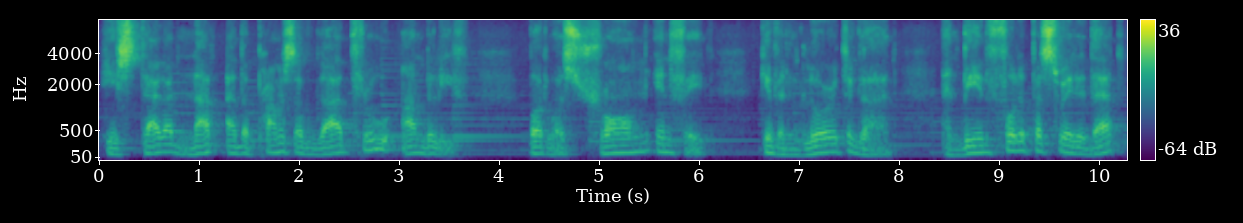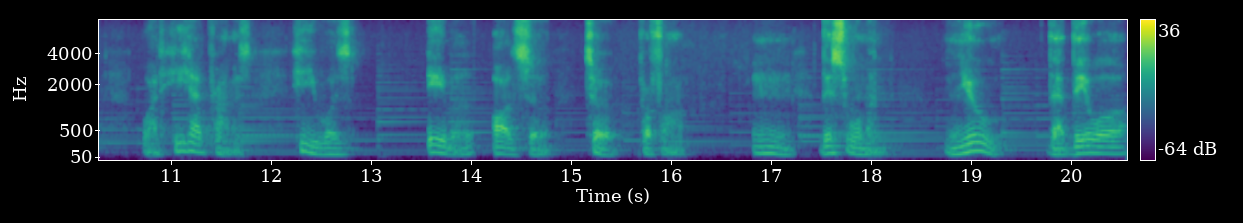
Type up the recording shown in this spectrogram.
He staggered not at the promise of God through unbelief, but was strong in faith, giving glory to God, and being fully persuaded that what he had promised, he was able also to perform. Mm, this woman knew that they were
